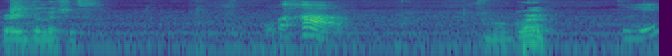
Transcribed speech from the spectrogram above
Very delicious. Wow. Okay. See?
